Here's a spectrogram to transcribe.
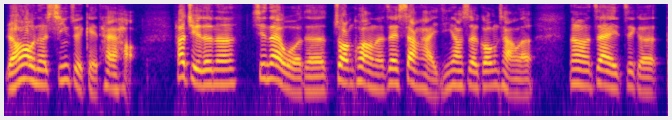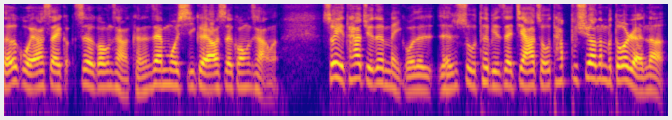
然后呢薪水给太好，他觉得呢现在我的状况呢，在上海已经要设工厂了，那在这个德国要设设工厂，可能在墨西哥要设工厂了，所以他觉得美国的人数，特别在加州，他不需要那么多人了，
